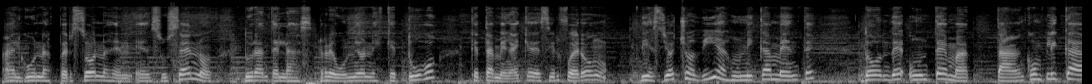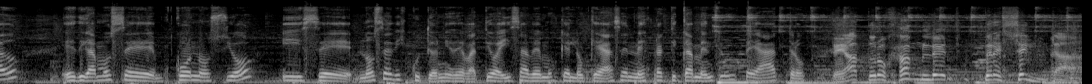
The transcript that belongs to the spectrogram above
a algunas personas en, en su seno durante las reuniones que tuvo, que también hay que decir fueron 18 días únicamente, donde un tema tan complicado, eh, digamos, se conoció y se no se discutió ni debatió. Ahí sabemos que lo que hacen es prácticamente un teatro. Teatro Hamlet presenta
